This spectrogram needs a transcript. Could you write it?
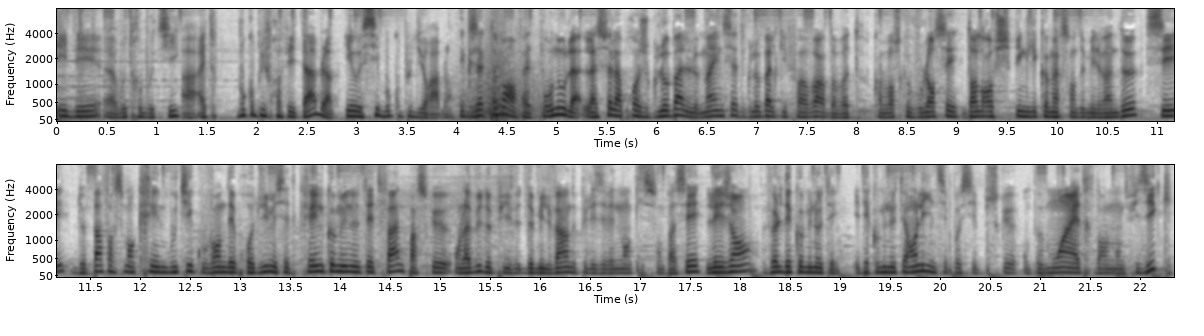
aider euh, votre boutique à être beaucoup plus profitable et aussi beaucoup plus durable. Exactement, en fait. Pour nous, la, seule approche globale, le mindset global qu'il faut avoir dans votre, quand, lorsque vous lancez dans le dropshipping, l'e-commerce en 2022, c'est de pas forcément créer une boutique ou vendre des produits, mais c'est de créer une communauté de fans parce que on l'a vu depuis 2020, depuis les événements qui se sont passés, les gens veulent des communautés et des communautés en ligne si possible, puisque on peut moins être dans le monde physique.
